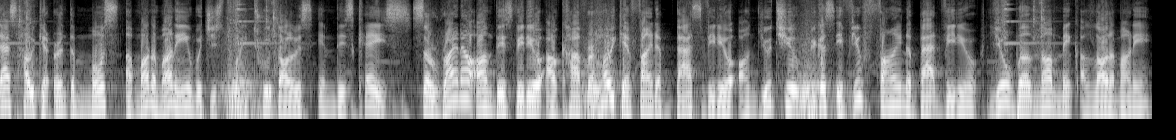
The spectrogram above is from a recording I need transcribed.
that's how you can earn the most amount of money which is $22 in this case. So right now on this video, I'll cover how you can find the best video on YouTube because if you find a bad video, you will not make a lot of money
